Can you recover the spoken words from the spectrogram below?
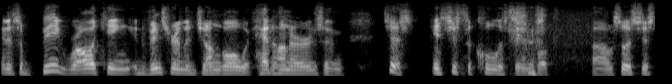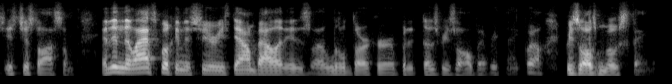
and it's a big rollicking adventure in the jungle with headhunters, and just it's just the coolest damn book. Um, so it's just it's just awesome. And then the last book in the series, Down Ballot, is a little darker, but it does resolve everything. Well, resolves most things.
